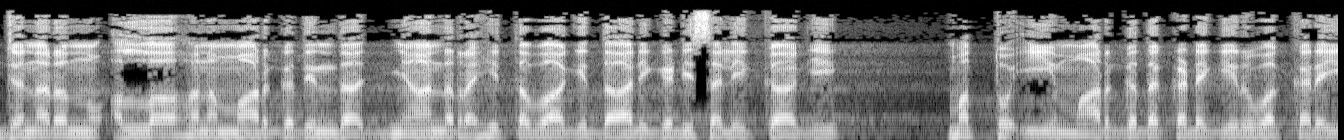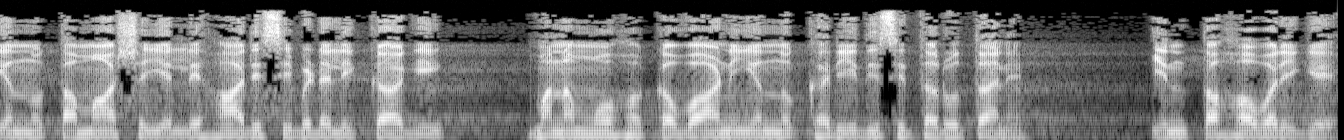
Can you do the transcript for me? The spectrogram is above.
ಜನರನ್ನು ಅಲ್ಲಾಹನ ಮಾರ್ಗದಿಂದ ಜ್ಞಾನರಹಿತವಾಗಿ ದಾರಿಗಡಿಸಲಿಕ್ಕಾಗಿ ಮತ್ತು ಈ ಮಾರ್ಗದ ಕಡೆಗಿರುವ ಕರೆಯನ್ನು ತಮಾಷೆಯಲ್ಲಿ ಹಾರಿಸಿಬಿಡಲಿಕ್ಕಾಗಿ ಮನಮೋಹಕ ವಾಣಿಯನ್ನು ಖರೀದಿಸಿ ತರುತ್ತಾನೆ. ಇಂತಹವರಿಗೆ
